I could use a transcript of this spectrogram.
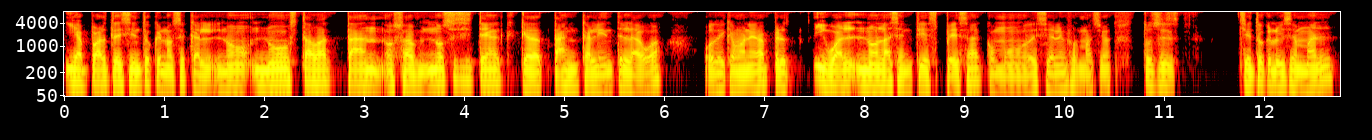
Y aparte siento que no se cal no, no estaba tan, o sea, no sé si tenga que quedar tan caliente el agua o de qué manera, pero igual no la sentí espesa, como decía la información. Entonces, siento que lo hice mal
